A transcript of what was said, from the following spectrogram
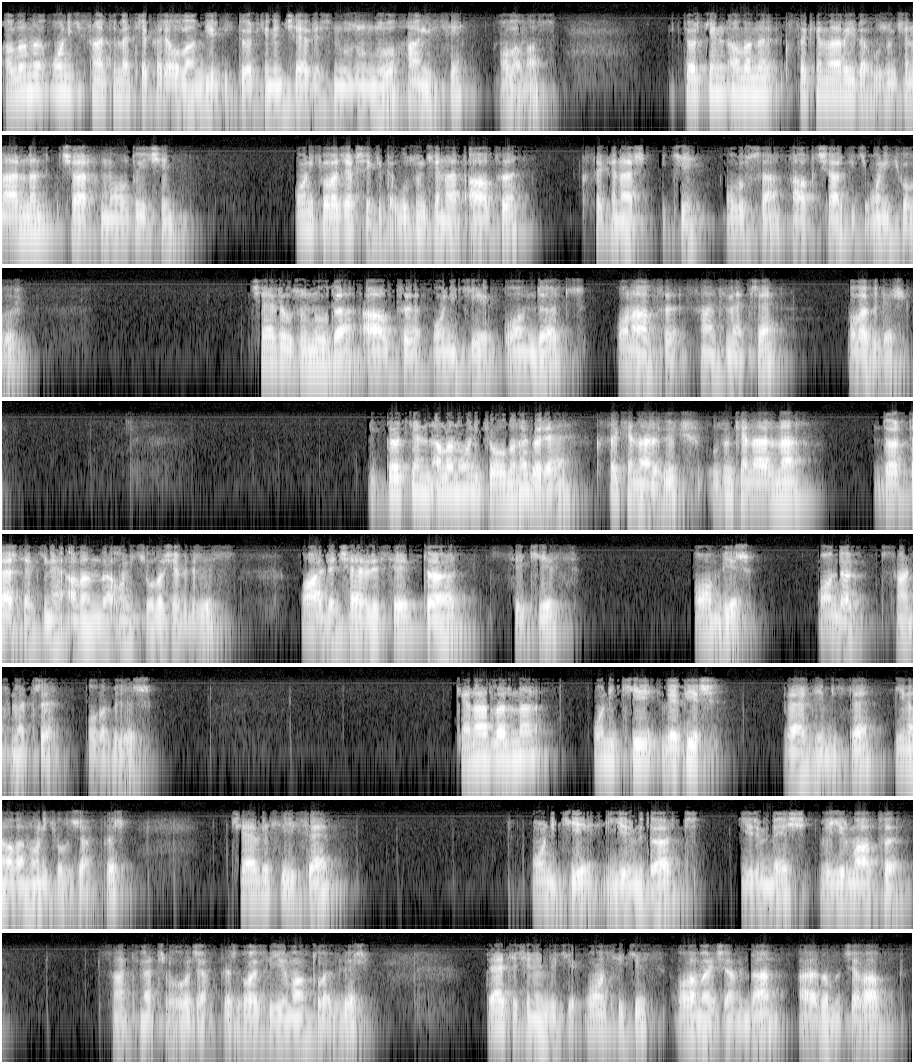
Alanı 12 santimetre kare olan bir dikdörtgenin çevresinin uzunluğu hangisi olamaz? Dikdörtgenin alanı kısa kenarıyla uzun kenarının çarpımı olduğu için 12 olacak şekilde uzun kenar 6, kısa kenar 2 olursa 6 çarpı 2 12 olur. Çevre uzunluğu da 6, 12, 14, 16 santimetre olabilir. Dikdörtgenin alanı 12 olduğuna göre kısa kenarı 3, uzun kenarına 4 dersek yine alanında 12 ulaşabiliriz. O halde çevresi 4, 8, 11, 14 santimetre olabilir. Kenarlarına 12 ve 1 verdiğimizde yine alan 12 olacaktır. Çevresi ise 12, 24, 25 ve 26 santimetre olacaktır. Dolayısıyla 26 olabilir. D seçeneğindeki 18 olamayacağından aradığımız cevap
